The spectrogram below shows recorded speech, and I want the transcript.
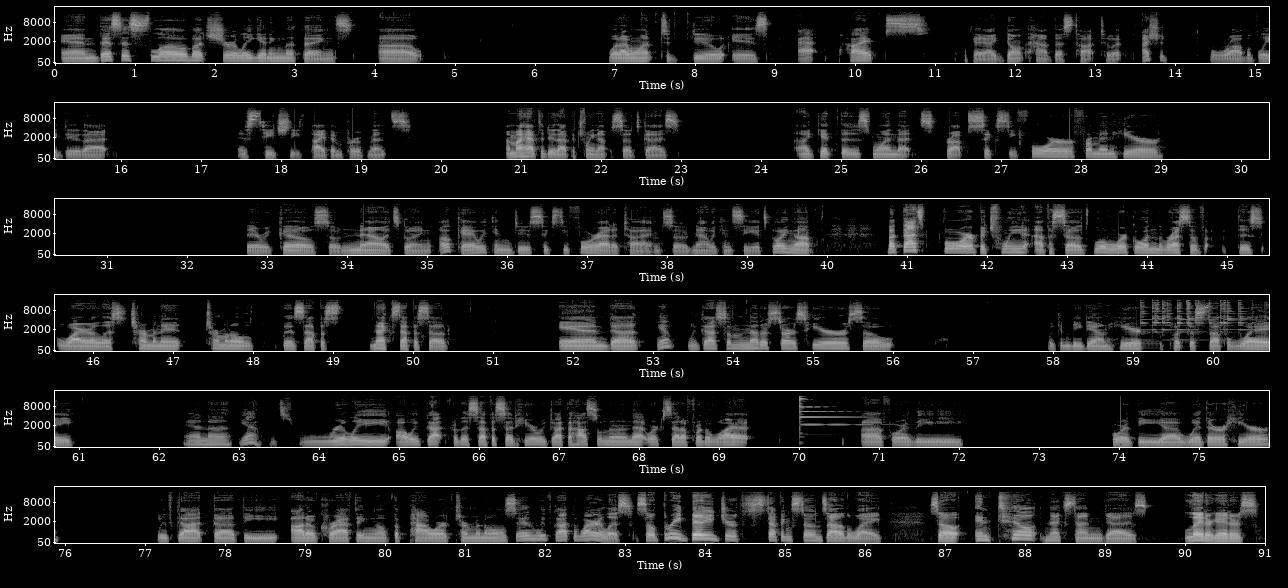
And this is slow but surely getting the things. Uh, what I want to do is at pipes. Okay, I don't have this taught to it. I should probably do that. Is teach these pipe improvements. I might have to do that between episodes, guys. I get this one that's dropped 64 from in here. There we go. So now it's going, okay, we can do 64 at a time. So now we can see it's going up. But that's for between episodes. We'll work on the rest of this wireless terminate terminal this episode next episode. And uh yeah, we got some nether stars here, so we can be down here, put the stuff away. And uh, yeah, it's really all we've got for this episode here. We've got the hostile neural network set up for the wire uh, for the for the uh, wither here. We've got uh, the auto crafting of the power terminals, and we've got the wireless. So three major stepping stones out of the way. So until next time, guys. Later, Gators.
